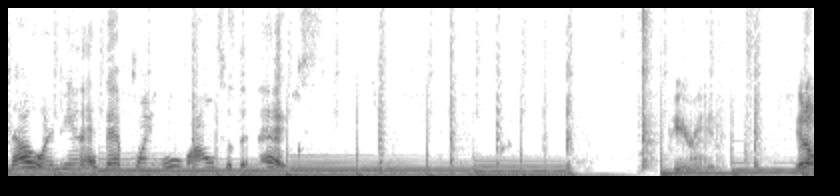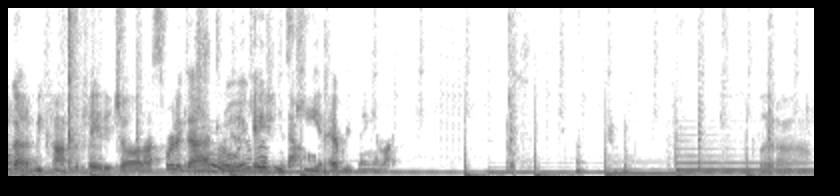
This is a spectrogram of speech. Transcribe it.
no, and then at that point move on to the next. Period. It don't gotta be complicated, y'all. I swear to God, True, communication really is key in everything in life. But um,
